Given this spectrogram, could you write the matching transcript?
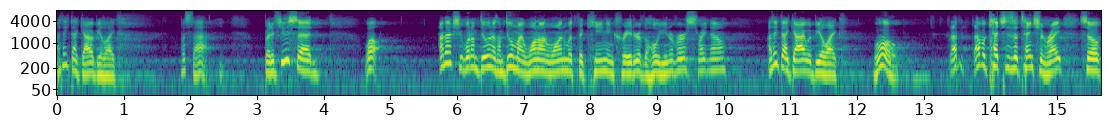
I think that guy would be like, What's that? But if you said, Well, I'm actually, what I'm doing is I'm doing my one on one with the king and creator of the whole universe right now, I think that guy would be like, Whoa, that, that would catch his attention, right? So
